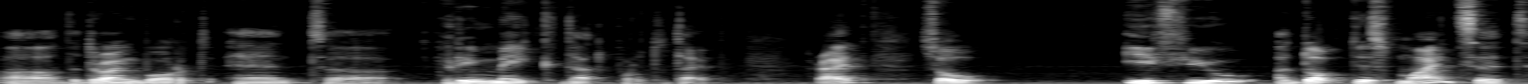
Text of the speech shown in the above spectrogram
uh, the drawing board and uh, remake that prototype, right? So if you adopt this mindset,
